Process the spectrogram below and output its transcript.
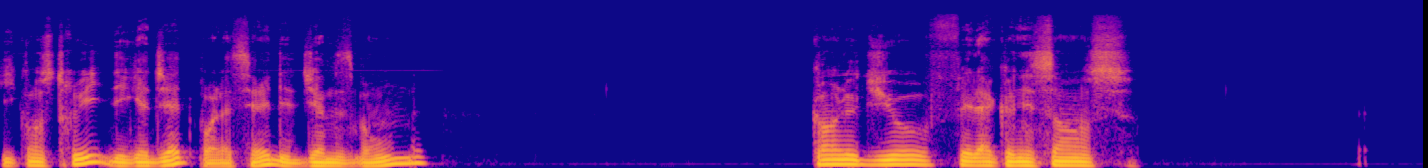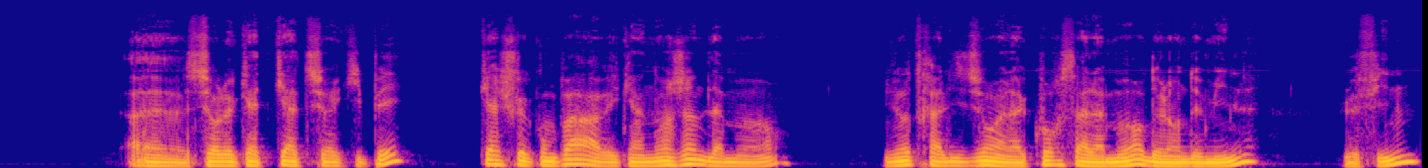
qui construit des gadgets pour la série des James Bond. Quand le duo fait la connaissance euh, sur le 4x4 suréquipé, Cash le compare avec un engin de la mort, une autre allusion à la course à la mort de l'an 2000, le film.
